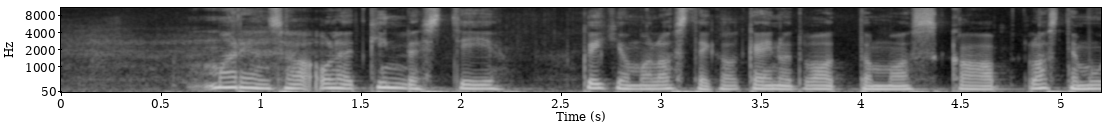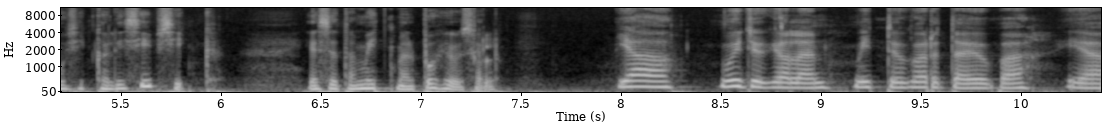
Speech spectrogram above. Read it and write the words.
Mariann, sa oled kindlasti kõigi oma lastega käinud vaatamas ka lastemuusikali Sipsik ja seda mitmel põhjusel. jaa, muidugi olen mitu korda juba ja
